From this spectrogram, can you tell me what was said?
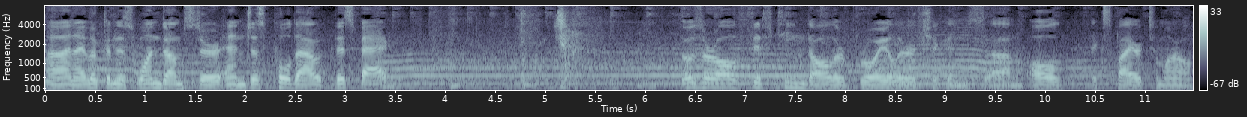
Uh, and I looked in this one dumpster and just pulled out this bag. Those are all $15 broiler chickens, um, all expire tomorrow.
